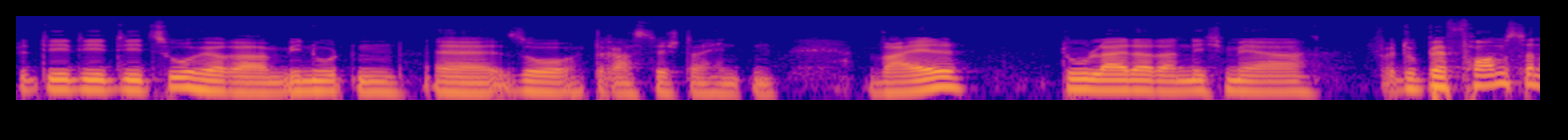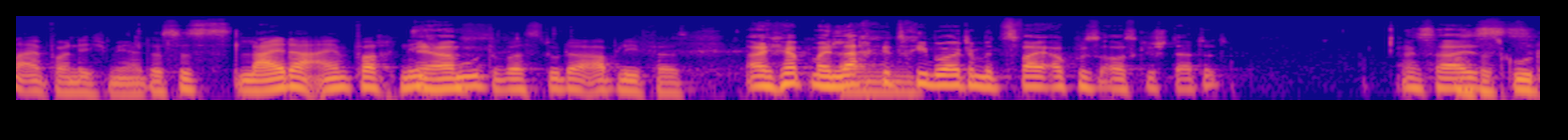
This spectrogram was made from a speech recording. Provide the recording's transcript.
die, die, die Zuhörerminuten äh, so drastisch da hinten. Weil du leider dann nicht mehr, du performst dann einfach nicht mehr. Das ist leider einfach nicht Ja. gut, was du da ablieferst. Aber ich habe mein Lachgetriebe heute mit zwei Akkus ausgestattet. Das heißt, das gut.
